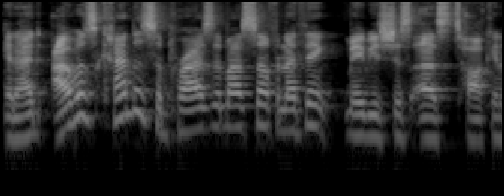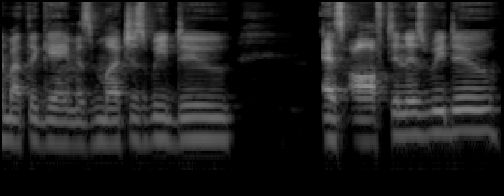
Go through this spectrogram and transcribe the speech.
And I I was kind of surprised at myself, and I think maybe it's just us talking about the game as much as we do, as often as we do.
